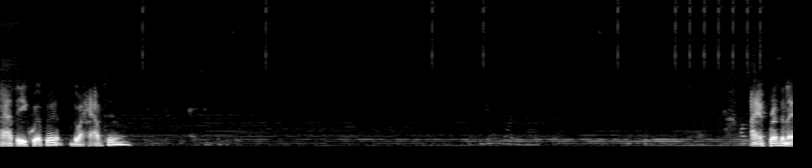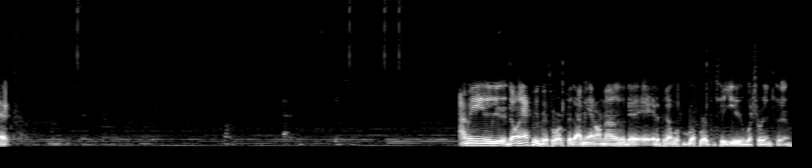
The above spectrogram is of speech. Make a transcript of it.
I have to equip it? Do I have to? I am pressing X. I mean, don't ask me if it's worth it. I mean, I don't know. It depends on what's, what's worth it to you, and what you're into.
